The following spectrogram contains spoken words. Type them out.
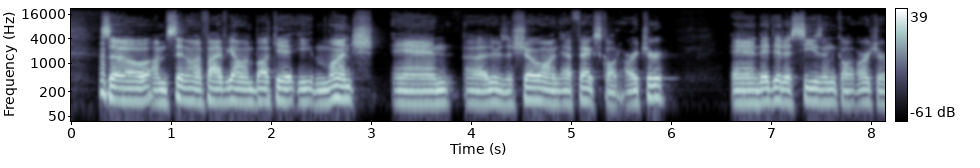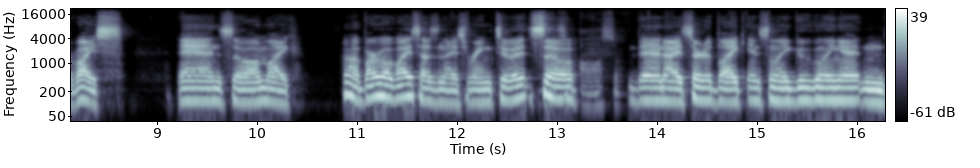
so I'm sitting on a five gallon bucket eating lunch, and uh, there's a show on FX called Archer, and they did a season called Archer Vice, and so I'm like, huh, Barbell Vice has a nice ring to it. So awesome. then I started like instantly Googling it and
